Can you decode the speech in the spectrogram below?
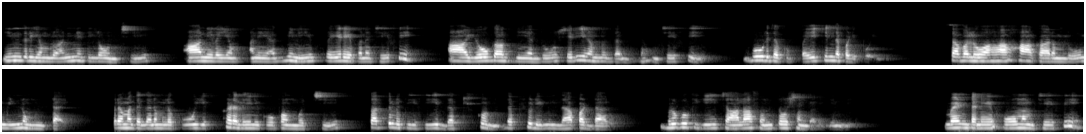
ఇంద్రియంలో అన్నిటిలోంచి ఆ నిలయం అనే అగ్నిని ప్రేరేపణ చేసి ఆ యోగాగ్ని యందు శరీరంను దగ్ధం చేసి బూడిద కుప్పై కింద పడిపోయింది. సభలో ఆహాకారంలో మిన్ను ఉంటాయి ప్రమద గణములకు ఎక్కడ లేని కోపం వచ్చి కత్తులు తీసి దక్షు దక్షుడి మీద పడ్డారు. భృగుకి చాలా సంతోషం కలిగింది. వెంటనే హోమం చేసి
